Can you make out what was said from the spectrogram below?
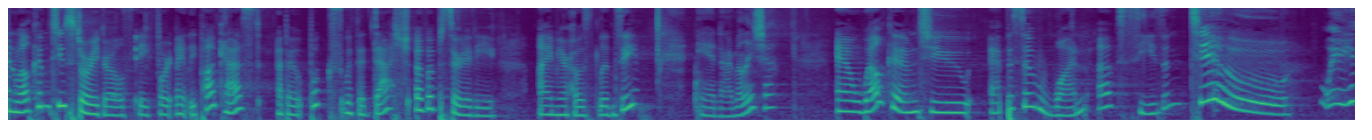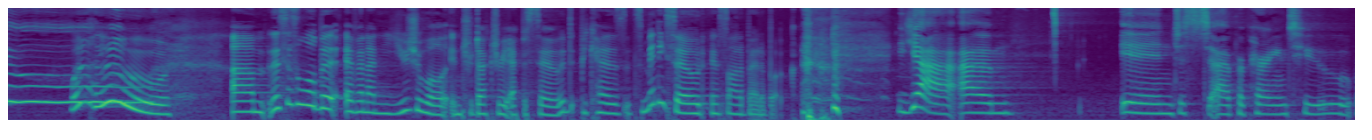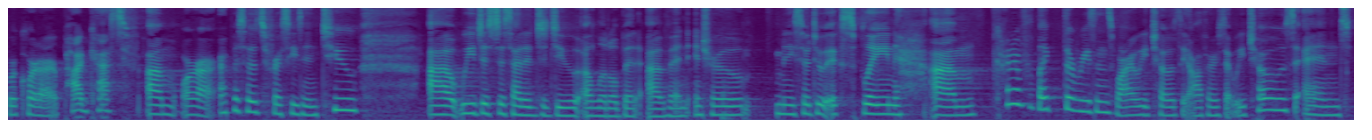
and welcome to Story Girls, a fortnightly podcast about books with a dash of absurdity. I'm your host, Lindsay, And I'm Alicia. and welcome to episode one of season two. Woohoo! Woohoo! Um, this is a little bit of an unusual introductory episode because it's mini-sode and it's not about a book. Yeah, um, in just uh, preparing to record our podcast um, or our episodes for season two, uh, we just decided to do a little bit of an intro mini so to explain um, kind of like the reasons why we chose the authors that we chose and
